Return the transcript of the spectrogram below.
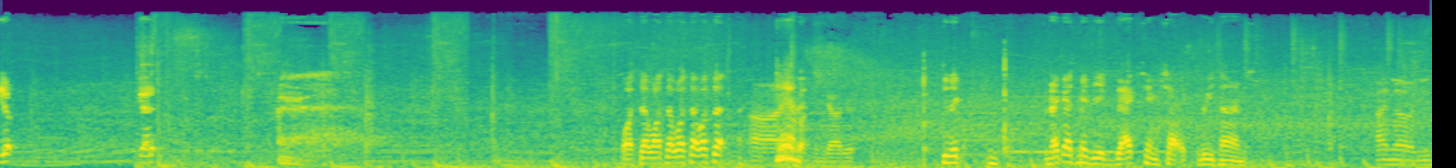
Yep. Got it. What's that? What's that? What's that? What's that? Uh, Damn I it. got it. Dude, like, that guy's made the exact same shot like three times. I know, dude.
